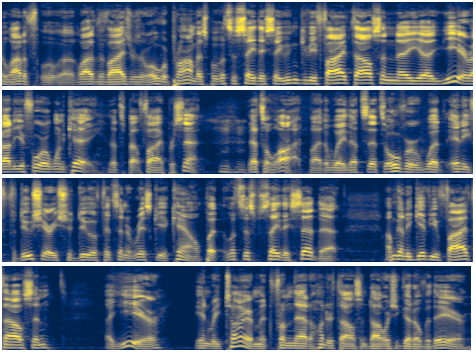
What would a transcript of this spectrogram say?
know, a lot of a lot of advisors are overpromised, but let's just say they say we can give you five thousand a year out of your 401k. That's about five percent. Mhm. That's a lot, by the way. That's that's over what any fiduciary should do if it's in a risky account. But let's just say they said that I'm going to give you five thousand a year in retirement from that hundred thousand dollars you got over there.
